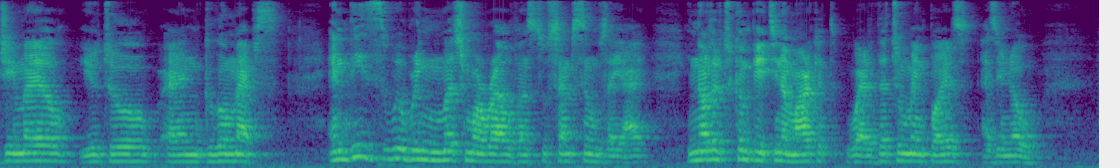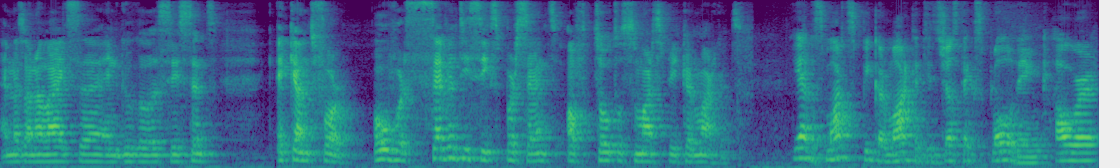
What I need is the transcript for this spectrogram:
Gmail, YouTube, and Google Maps. And these will bring much more relevance to Samsung's AI in order to compete in a market where the two main players, as you know, Amazon Alexa and Google Assistant, account for over 76% of total smart speaker market. Yeah, the smart speaker market is just exploding. Our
